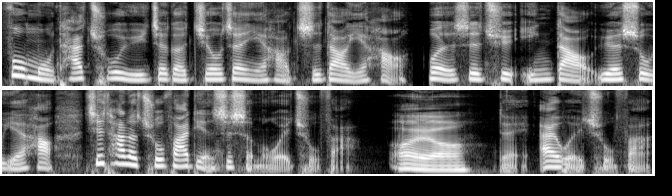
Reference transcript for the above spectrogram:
父母他出于这个纠正也好、指导也好，或者是去引导、约束也好，其实他的出发点是什么为出发？爱啊，对，爱为出发，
